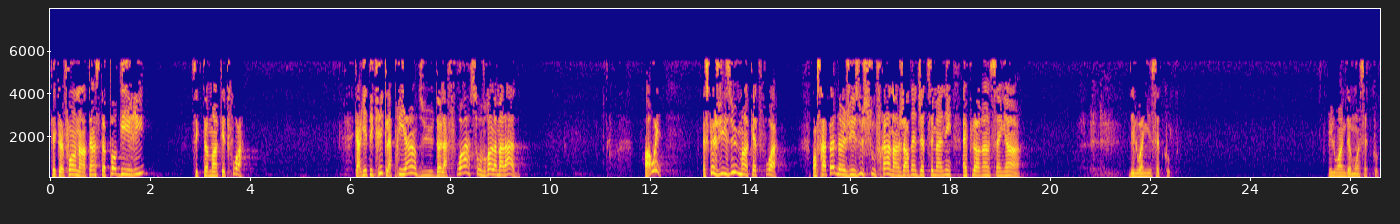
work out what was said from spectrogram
Quelquefois, on entend, si tu pas guéri, c'est que tu as manqué de foi. Car il est écrit que la prière de la foi sauvera le malade. Ah oui. Est-ce que Jésus manquait de foi? On se rappelle d'un Jésus souffrant dans le jardin de Gethsemane, implorant le Seigneur d'éloigner cette coupe. Éloigne de moi cette coupe.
